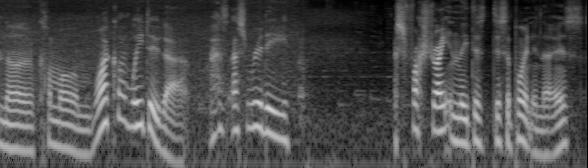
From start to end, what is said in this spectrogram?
No, come on. Why can't we do that? That's, that's really... That's frustratingly dis disappointing, that is.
